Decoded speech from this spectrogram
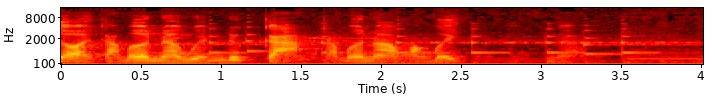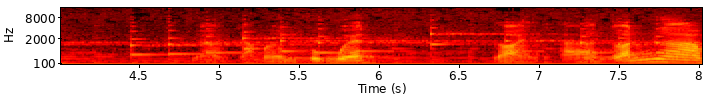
Rồi cảm ơn uh, Nguyễn Đức Cảm cảm ơn uh, Hoàng Bình. Yeah. Cảm ơn Phúc Nguyễn. Rồi à, Tuấn à,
